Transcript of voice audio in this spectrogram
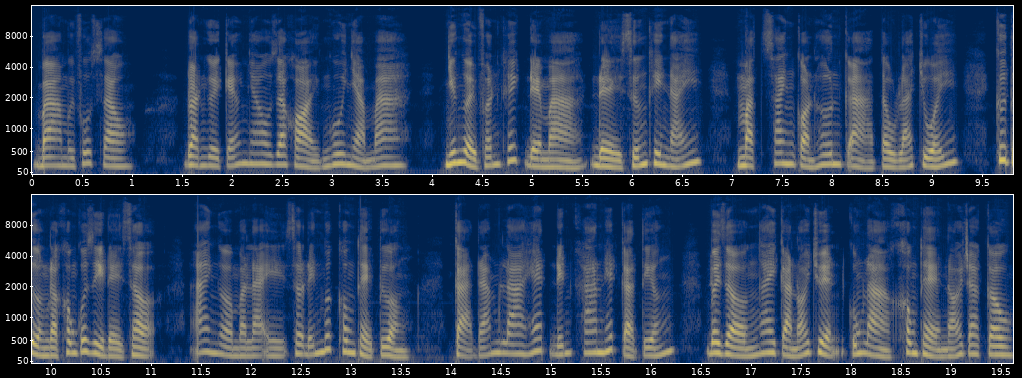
30 phút sau, đoàn người kéo nhau ra khỏi ngôi nhà ma. Những người phấn khích để mà để sướng khi nãy, mặt xanh còn hơn cả tàu lá chuối. Cứ tưởng là không có gì để sợ. Ai ngờ mà lại sợ đến mức không thể tưởng. Cả đám la hét đến khan hết cả tiếng. Bây giờ ngay cả nói chuyện cũng là không thể nói ra câu.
